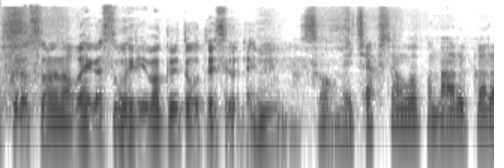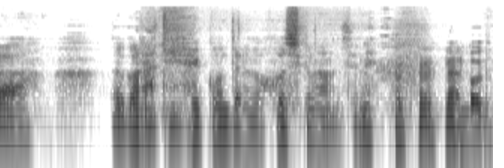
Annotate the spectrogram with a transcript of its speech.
クラスの名前がすごい出まくるってことですよね。うん、そう、めちゃくちゃなことになるから、だから DI コンテナが欲しくなるんですよね。なるほど。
